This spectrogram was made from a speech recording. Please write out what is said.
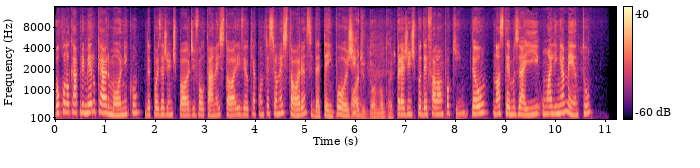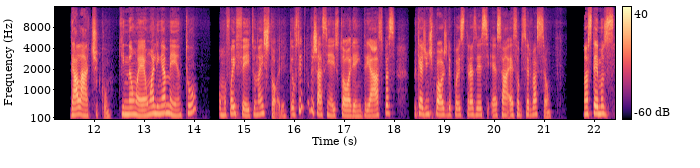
Vou colocar primeiro o que é harmônico, depois a gente pode voltar na história e ver o que aconteceu na história, se der tempo hoje, Pode, tô à vontade. para a gente poder falar um pouquinho. Então, nós temos aí um alinhamento galáctico, que não é um alinhamento como foi feito na história. Eu sempre vou deixar assim a história entre aspas, porque a gente pode depois trazer esse- essa, essa observação. Nós temos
